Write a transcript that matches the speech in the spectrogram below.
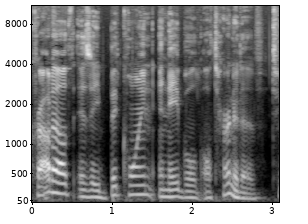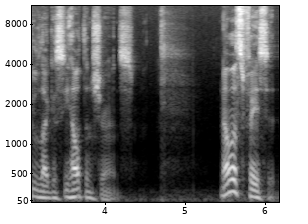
CrowdHealth is a Bitcoin enabled alternative to legacy health insurance. Now let's face it,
